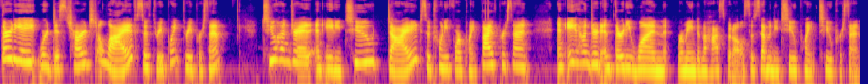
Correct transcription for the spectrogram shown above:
38 were discharged alive, so 3.3%. 282 died, so 24.5%, and 831 remained in the hospital, so 72.2%.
